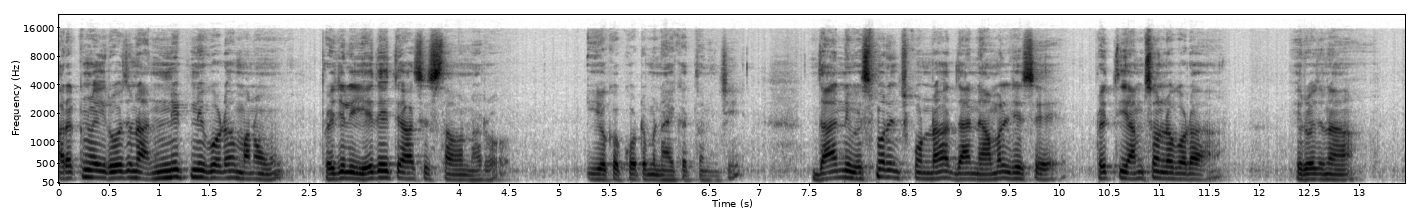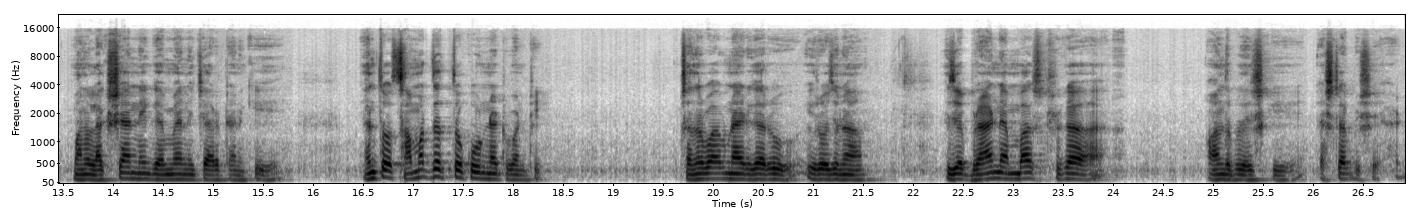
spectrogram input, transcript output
ఆ రకంగా ఈ రోజున అన్నిటినీ కూడా మనం ప్రజలు ఏదైతే ఆశిస్తూ ఉన్నారో ఈ యొక్క కూటమి నాయకత్వం నుంచి దాన్ని విస్మరించకుండా దాన్ని అమలు చేసే ప్రతి అంశంలో కూడా ఈ రోజున మన లక్ష్యాన్ని గమ్యాన్ని చేరటానికి ఎంతో సమర్థతతో కూడినటువంటి చంద్రబాబు నాయుడు గారు ఈ రోజున ఈజ్ ఎ బ్రాండ్ అంబాసిడర్గా ఆంధ్రప్రదేశ్కి ఎస్టాబ్లిష్ అయ్యాడు.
